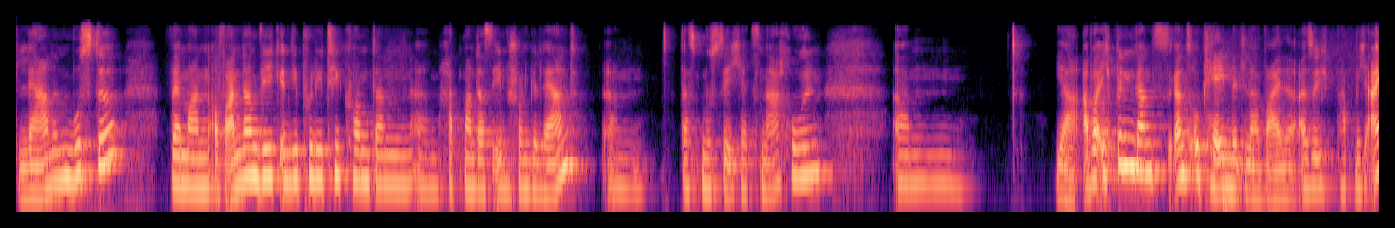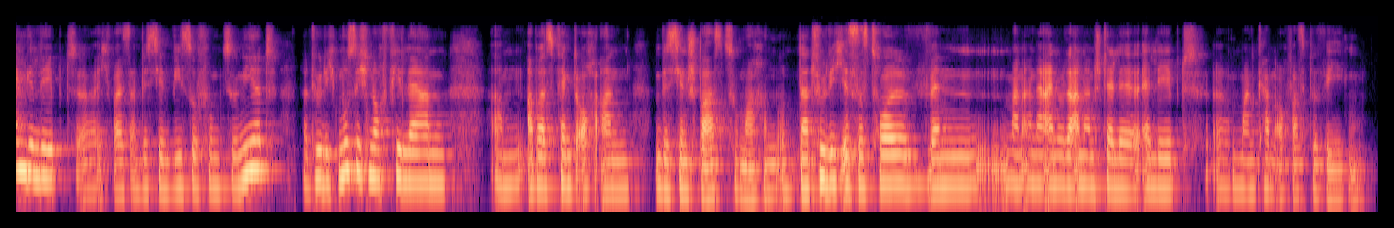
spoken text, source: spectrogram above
lernen musste. Wenn man auf anderem Weg in die Politik kommt, dann ähm, hat man das eben schon gelernt. Ähm, das musste ich jetzt nachholen. Ähm, ja, aber ich bin ganz, ganz okay mittlerweile. Also ich habe mich eingelebt, äh, ich weiß ein bisschen, wie es so funktioniert. Natürlich muss ich noch viel lernen, ähm, aber es fängt auch an, ein bisschen Spaß zu machen. Und natürlich ist es toll, wenn man an der einen oder anderen Stelle erlebt, äh, man kann auch was bewegen.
